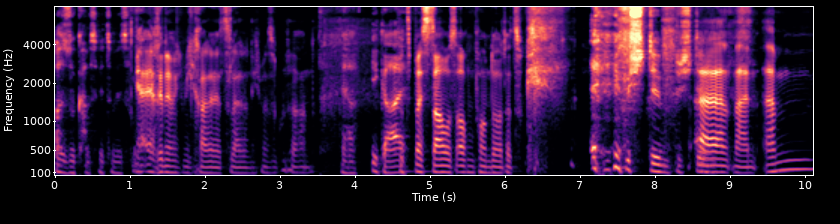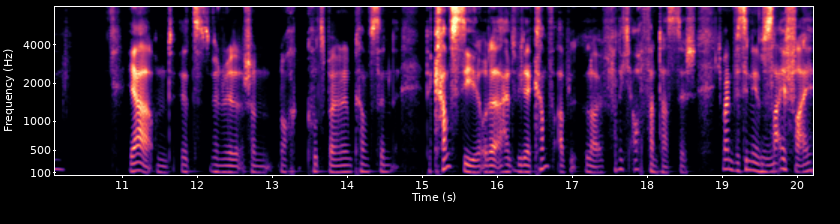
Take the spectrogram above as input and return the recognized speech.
Also so kam es mir zumindest vor. Ja, erinnere ich mich gerade jetzt leider nicht mehr so gut daran. Ja, egal. Wird bei Star Wars auch ein Pendant dazu bestimmt, bestimmt. Äh, nein. Ähm, ja, und jetzt, wenn wir schon noch kurz bei dem Kampf sind, der Kampfstil oder halt wie der Kampf abläuft, fand ich auch fantastisch. Ich meine, wir sind im mhm. Sci-Fi,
